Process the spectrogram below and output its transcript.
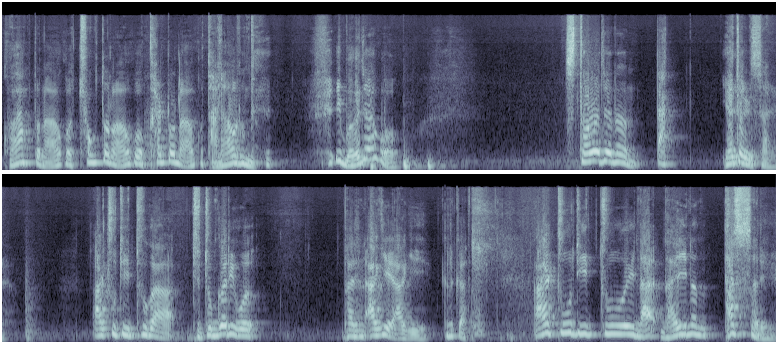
과학도 나오고, 총도 나오고, 칼도 나오고, 다 나오는데, 이 뭐냐고. 스타워즈는 딱 8살. R2D2가 뒤뚱거리고 다닌 아기예 아기. 그러니까, R2D2의 나, 나이는 5살이에요.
